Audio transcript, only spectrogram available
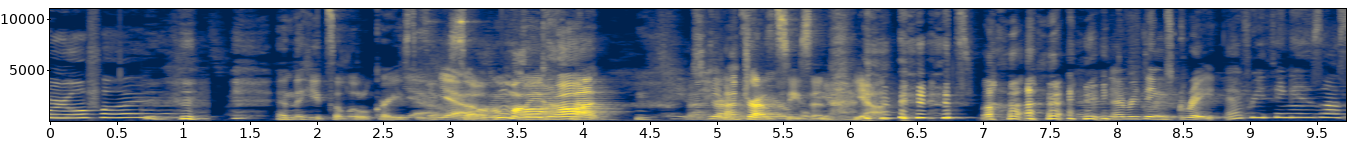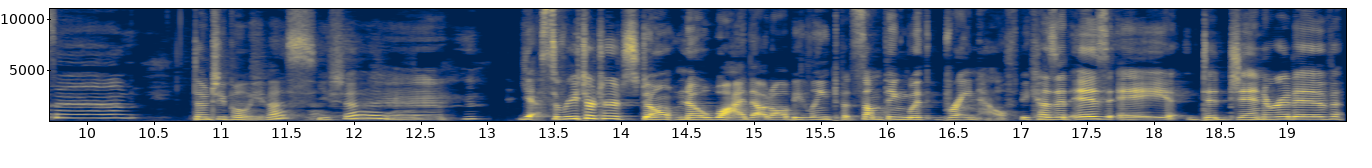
We're all fine. and the heat's a little crazy. Yeah. So Oh my hopefully God. not, not drought season. Yeah. fine. Everything's great. Everything is awesome. Don't you believe us? You should. Mhm. Yes, so researchers don't know why that would all be linked, but something with brain health because it is a degenerative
